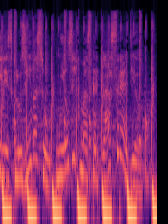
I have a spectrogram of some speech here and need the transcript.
In esclusiva su Music Masterclass Radio.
